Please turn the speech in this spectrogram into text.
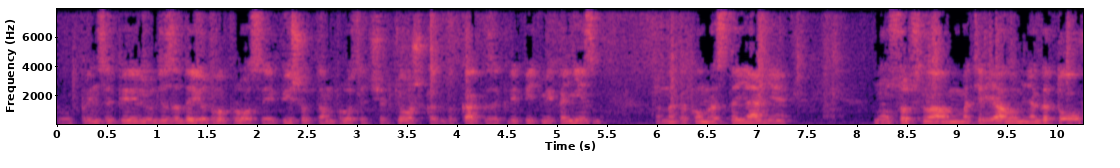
в принципе, люди задают вопросы и пишут, там просят чертеж, как бы, как закрепить механизм, на каком расстоянии. Ну, собственно, материал у меня готов,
